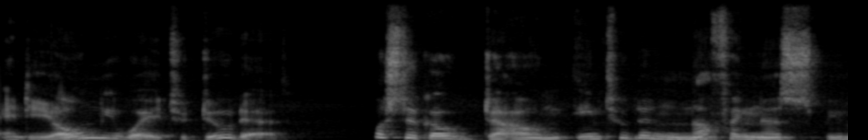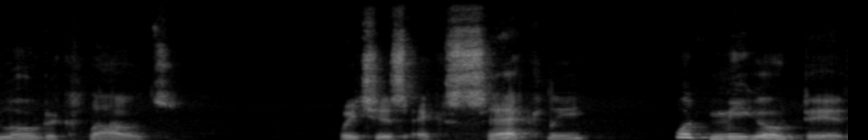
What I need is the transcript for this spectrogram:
And the only way to do that was to go down into the nothingness below the clouds, which is exactly what Migo did.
